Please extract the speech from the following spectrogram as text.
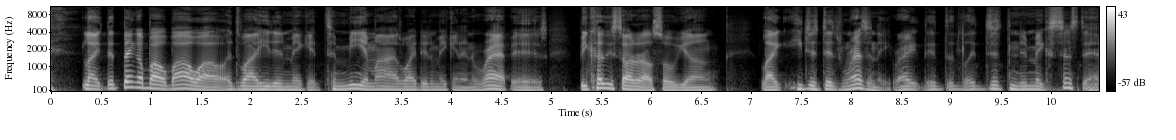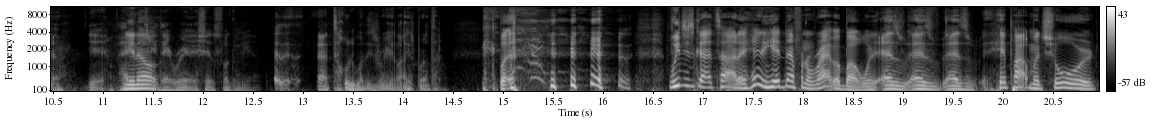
like the thing about Bow Wow, it's why he didn't make it. To me, in my eyes, why he didn't make it in rap is because he started out so young. Like he just didn't resonate, right? It, it, it just didn't make sense to him. Yeah, You know- take that red shit was fucking me up. I told you about these red lights, brother. But we just got tired of him. He had nothing to rap about. When as as as hip hop matured,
